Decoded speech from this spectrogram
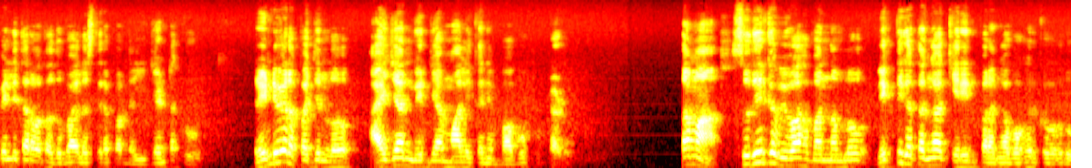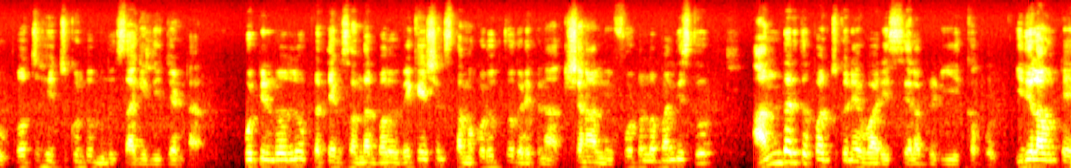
పెళ్ళి తర్వాత దుబాయ్లో స్థిరపడిన ఈ జంటకు రెండు వేల పద్దెనిమిదిలో ఐజాన్ మిర్జా మాలిక్ అనే బాబు పుట్టాడు. తమ సుదీర్ఘ వివాహ బంధంలో వ్యక్తిగతంగా కెరీర్ పరంగా ఒకరికొకరు ప్రోత్సహించుకుంటూ ముందుకు సాగింది ఈ జంట. పుట్టినరోజులు ప్రత్యేక సందర్భాలు వెకేషన్స్ తమ కొడుకుతో గడిపిన క్షణాలని ఫోటోల్లో బంధిస్తూ అందరితో పంచుకునే వారి సెలబ్రిటీ కపుల్ ఇదిలా ఉంటే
